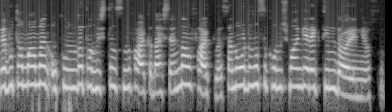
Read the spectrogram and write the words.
Ve bu tamamen okulunda tanıştığın sınıf arkadaşlarından farklı. Sen orada nasıl konuşman gerektiğini de öğreniyorsun.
